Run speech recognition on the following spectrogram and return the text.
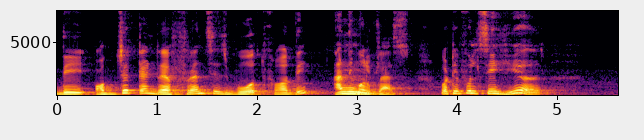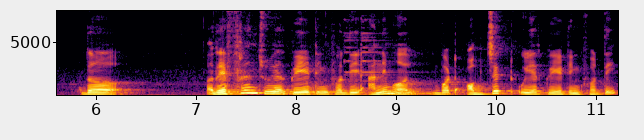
the object and reference is both for the animal class, but if you will see here the reference we are creating for the animal, but object we are creating for the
